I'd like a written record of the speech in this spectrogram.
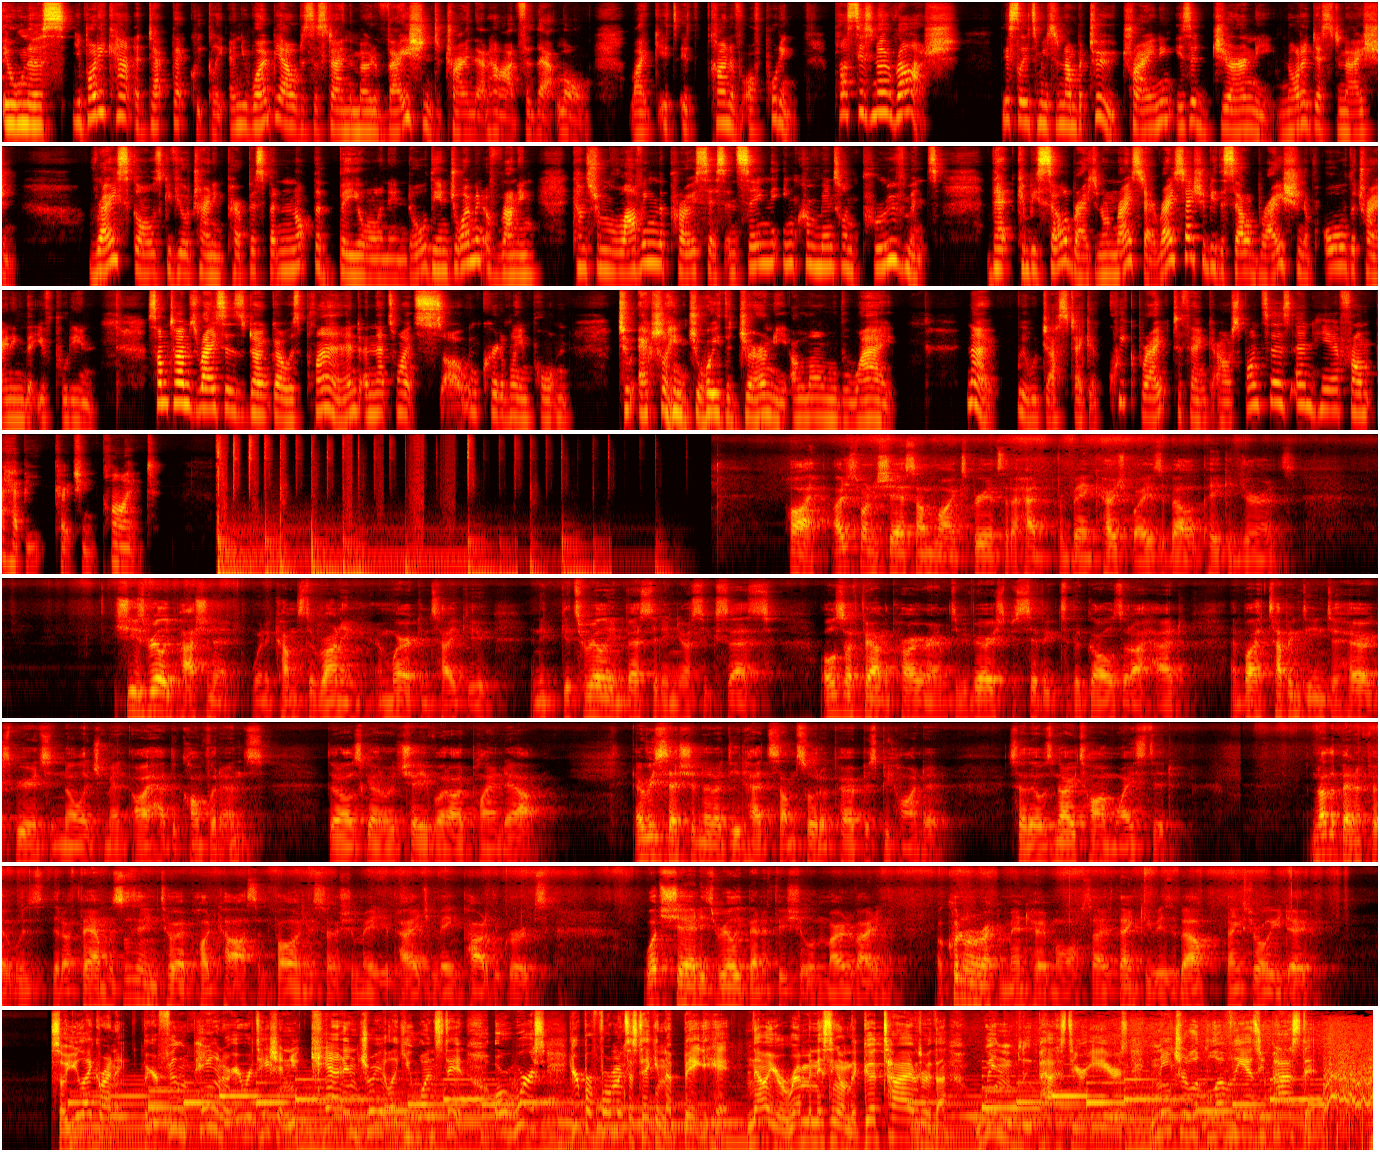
illness. Your body can't adapt that quickly, and you won't be able to sustain the motivation to train that hard for that long. Like it's it's kind of off-putting. Plus, there's no rush. This leads me to number two training is a journey, not a destination. Race goals give your training purpose, but not the be all and end all. The enjoyment of running comes from loving the process and seeing the incremental improvements that can be celebrated on race day. Race day should be the celebration of all the training that you've put in. Sometimes races don't go as planned, and that's why it's so incredibly important to actually enjoy the journey along the way. Now, we will just take a quick break to thank our sponsors and hear from a happy coaching client. Hi, I just wanted to share some of my experience that I had from being coached by Isabel at Peak Endurance. She's really passionate when it comes to running and where it can take you, and it gets really invested in your success. Also, found the program to be very specific to the goals that I had, and by tapping into her experience and knowledge, meant I had the confidence that I was going to achieve what I'd planned out. Every session that I did had some sort of purpose behind it so there was no time wasted. Another benefit was that I found was listening to her podcast and following her social media page and being part of the groups. What's shared is really beneficial and motivating. I couldn't recommend her more, so thank you, Isabel. Thanks for all you do. So you like running, but you're feeling pain or irritation. You can't enjoy it like you once did. Or worse, your performance has taken a big hit. Now you're reminiscing on the good times where the wind blew past your ears, nature looked lovely as you passed it.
